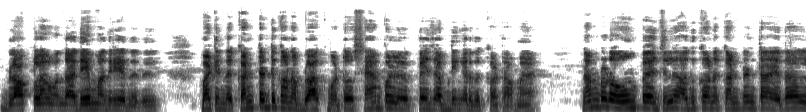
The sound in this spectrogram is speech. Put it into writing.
பிளாக்லாம் வந்து அதே மாதிரி இருந்தது. பட் இந்த கண்டென்ட்டுக்கான பிளாக் மட்டும் சாம்பிள் வெப்பேஜ் அப்படிங்கிறது காட்டாமல் நம்மளோட ஹோம் பேஜில் அதுக்கான கண்டென்ட்டாக எதாவது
